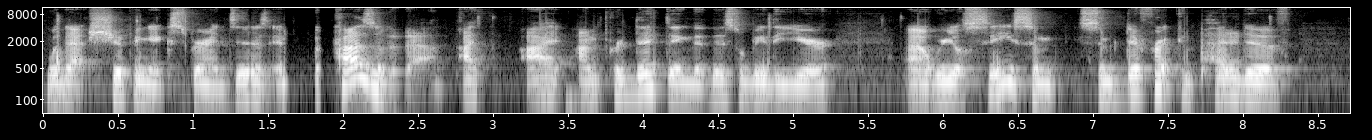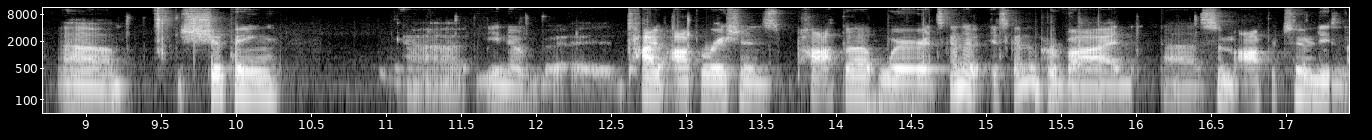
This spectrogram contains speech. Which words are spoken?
what that shipping experience is, and because of that, I, I I'm predicting that this will be the year uh, where you'll see some some different competitive um, shipping uh, you know type operations pop up where it's gonna it's gonna provide uh, some opportunities and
